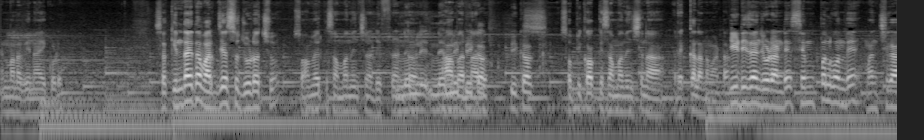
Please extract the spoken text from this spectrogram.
అండ్ మన వినాయకుడు. సో కింద అయితే వర్క్ చేస్తూ చూడొచ్చు. స్వామివారికి సంబంధించిన డిఫరెంట్ పీకాక్ సో పీకాక్కి సంబంధించిన రెక్కలు అనమాట ఈ డిజైన్ చూడండి సింపుల్గా ఉంది మంచిగా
